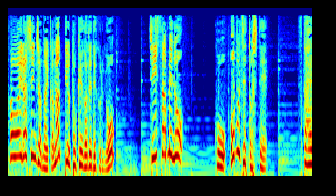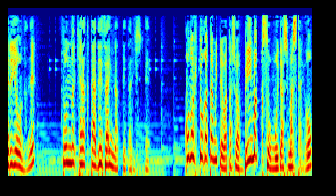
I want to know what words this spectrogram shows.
可愛らしいんじゃないかなっていう時計が出てくるよ。小さめの、こう、オブジェとして使えるようなね。そんなキャラクターデザインになってたりして。この人型見て私はベイマックスを思い出しましたよ。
